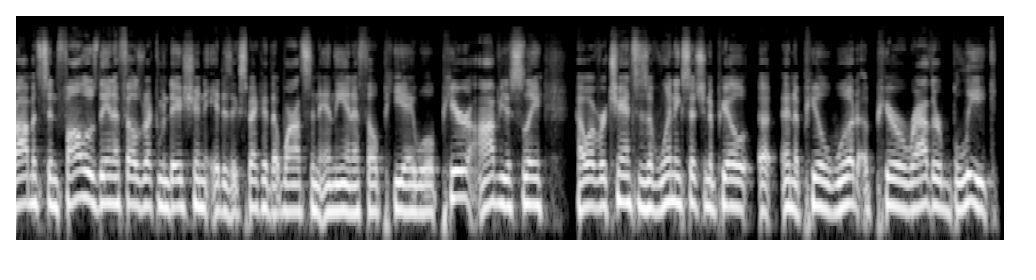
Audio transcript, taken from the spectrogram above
Robinson follows the NFL's recommendation, it is expected that Watson and the NFLPA will appear. Obviously, however, chances of winning such an appeal uh, an appeal would appear rather bleak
